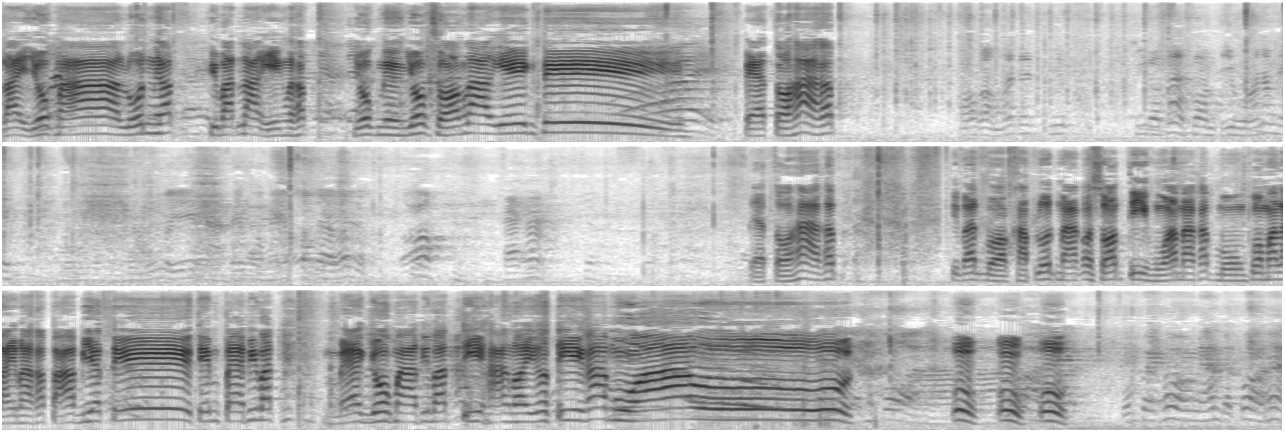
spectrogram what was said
ไล่ยกมาล้นครับพิวัตรลากเองนะครับ ยกหนึ่งยกสองลากเองตีแปดต่อห้าครับเอากลับมาจะขี่รถหน้าฟอร์มตีหัวน้ำเด็กแปดต่อห้าครับ พี่วัดบอกขับรถมาก็ซ้อมตีหัวมาครับมงพวงมาลัยมาครับปาเบียตีเต็มแปรพี่วัดแม็กโยกมาพี่วัดตีห่างหน่อยก็ตีข้ามหัวโอ้โอ้โอ้โอ้ผมไปเข้าห้องน้ำแต่ก็ห้า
